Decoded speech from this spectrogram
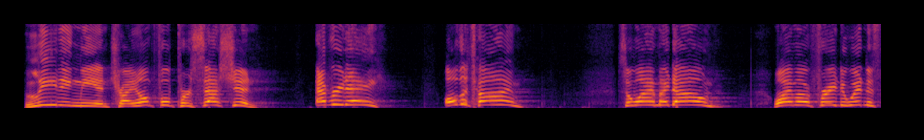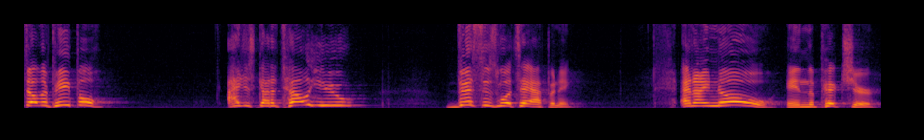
leading me in triumphal procession every day, all the time. So why am I down? Why am I afraid to witness to other people? I just got to tell you, this is what's happening. And I know in the picture,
